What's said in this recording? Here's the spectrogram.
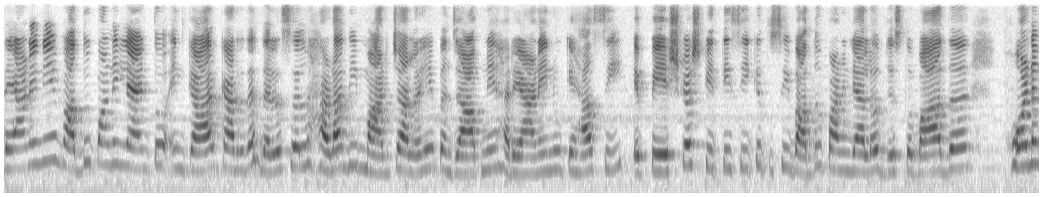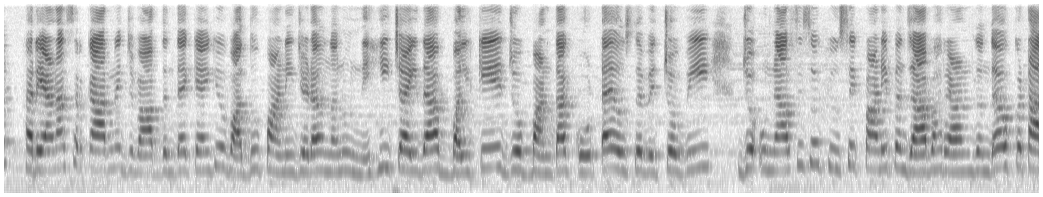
ਹਰਿਆਣੇ ਨੇ ਵਾਧੂ ਪਾਣੀ ਲੈਣ ਤੋਂ ਇਨਕਾਰ ਕਰ ਦਿੱਤਾ। ਦਰਅਸਲ ਹੜ੍ਹਾਂ ਦੀ ਮਾਰ ਚੱਲ ਰਹੇ ਪੰਜਾਬ ਨੇ ਹਰਿਆਣੇ ਨੂੰ ਕਿਹਾ ਸੀ, ਇਹ ਪੇਸ਼ਕਸ਼ ਕੀਤੀ ਸੀ ਕਿ ਤੁਸੀਂ ਵਾਧੂ ਪਾਣੀ ਲੈ ਲਓ, ਜਿਸ ਤੋਂ ਬਾਅਦ ਹੁਣ ਹਰਿਆਣਾ ਸਰਕਾਰ ਨੇ ਜਵਾਬ ਦਿੰਦਾ ਹੈ ਕਿ ਉਹ ਵਾਧੂ ਪਾਣੀ ਜਿਹੜਾ ਉਹਨਾਂ ਨੂੰ ਨਹੀਂ ਚਾਹੀਦਾ, ਬਲਕਿ ਜੋ ਬਣਦਾ ਕੋਟਾ ਹੈ, ਉਸ ਦੇ ਵਿੱਚੋਂ ਵੀ ਜੋ 7900 ਕਿਊਸਿਕ ਪਾਣੀ ਪੰਜਾਬ ਹਰਿਆਣਾ ਨੂੰ ਦਿੰਦਾ ਉਹ ਘਟਾ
